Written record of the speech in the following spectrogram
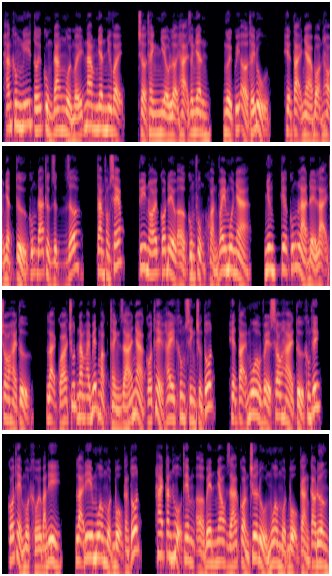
Hắn không nghĩ tới cùng đang ngồi mấy nam nhân như vậy, trở thành nhiều lợi hại doanh nhân, người quý ở thấy đủ, hiện tại nhà bọn họ nhật tử cũng đã thực rực rỡ, tam phòng xếp, tuy nói có đều ở cung phụng khoản vay mua nhà, nhưng kia cũng là để lại cho hài tử, lại quá chút năm ai biết mặc thành giá nhà có thể hay không sinh trường tốt, hiện tại mua về sau hài tử không thích, có thể một khối bán đi, lại đi mua một bộ càng tốt, hai căn hộ thêm ở bên nhau giá còn chưa đủ mua một bộ càng cao đương.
